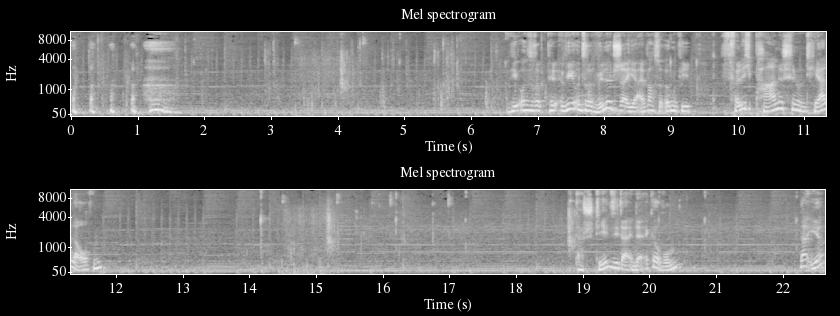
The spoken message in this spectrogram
wie unsere, wie unsere Villager hier einfach so irgendwie völlig panisch hin und her laufen. Da stehen sie da in der Ecke rum. Na, ihr?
